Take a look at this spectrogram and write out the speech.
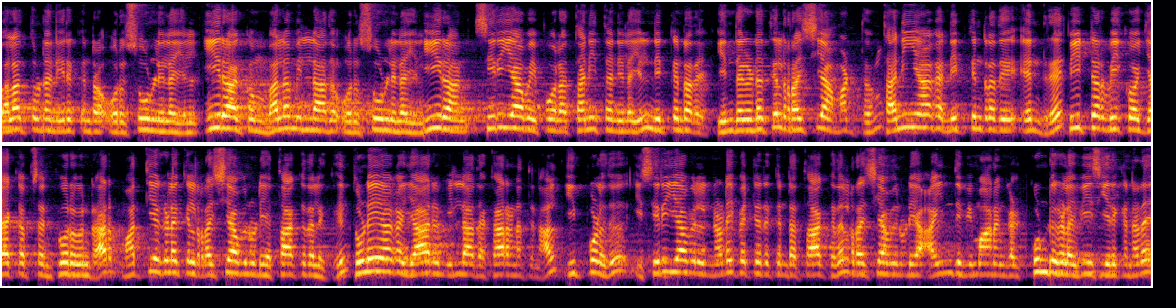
பலத்துடன் இருக்கின்ற ஒரு சூழ்நிலையில் ஈராக்கும் பலம் இல்லாத ஒரு சூழ்நிலையில் ஈரான் சிரியாவை போல தனித்த நிலையில் நிற்கின்றது. இந்த இடத்தில் ரஷ்யா மட்டும் தனியாக நிற்கின்றது என்று பீட்டர் வீகோ ஜேக்கப்சன் கூறுகின்றார். மத்திய கிழக்கில் ரஷ்யாவினுடைய தாக்குதலுக்கு துணையாக யாரும் இல்லாத காரணத்தினால் இப்பொழுது சிரியாவில் நடைபெற்றிருக்கின்ற தாக்குதல் ரஷ்யாவினுடைய ஐந்து விமானங்கள் குண்டுகளை வீசி இருக்கின்றன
